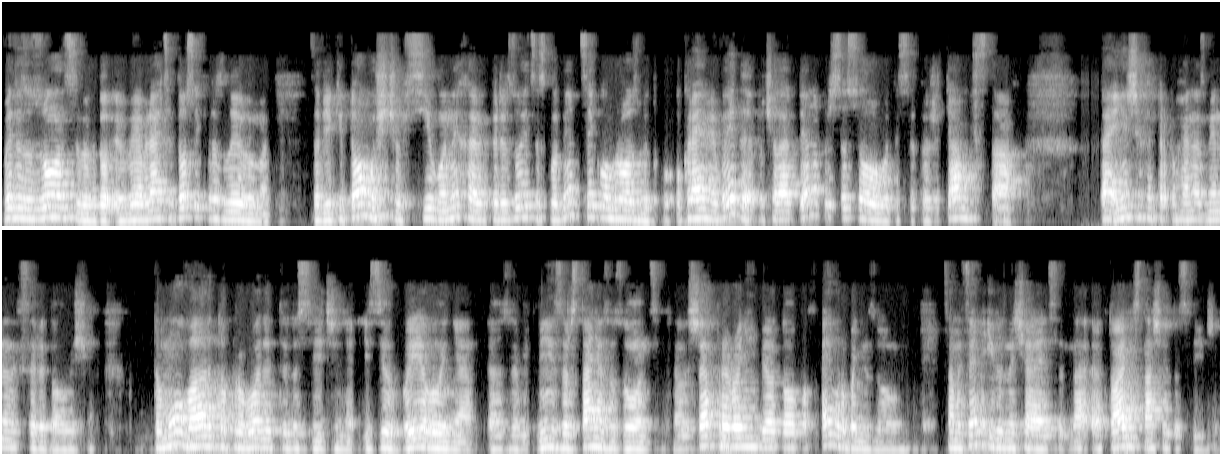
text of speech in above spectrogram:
Види зозуленцевих виявляються досить вразливими, завдяки тому, що всі вони характеризуються складним циклом розвитку. Окремі види почали активно пристосовуватися до життя в містах та інших антропогенно змінених середовищах. Тому варто проводити дослідження із виявлення е, зростання зазулинців не лише в природних біотопах, а й в урбанізованих. Саме цим і визначається актуальність наших досліджень.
